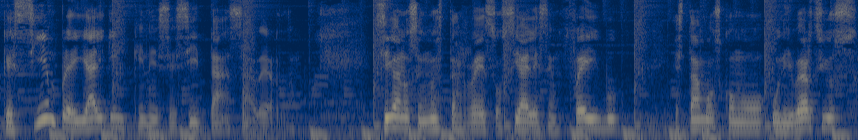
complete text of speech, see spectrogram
que siempre hay alguien que necesita saberlo. Síganos en nuestras redes sociales, en Facebook estamos como Universius,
